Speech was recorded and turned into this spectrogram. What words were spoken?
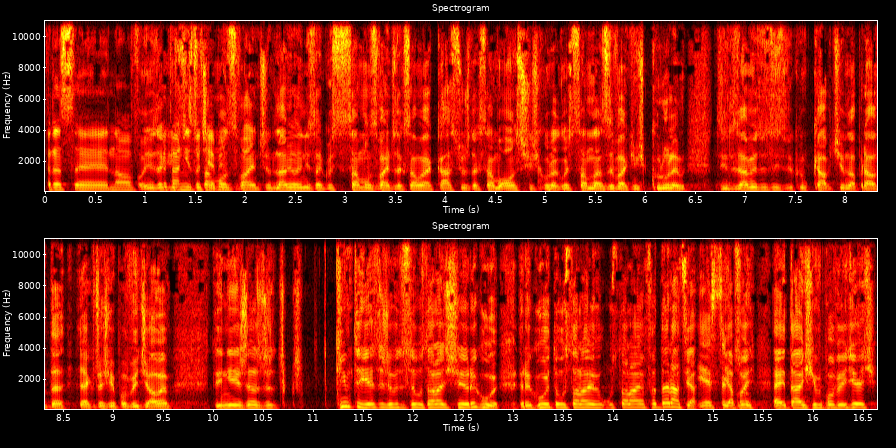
Teraz e, no, On jest pytanie do ciebie. samozwańczy. Dla mnie on jest jakoś samozwańczy, tak samo jak Kasiusz, tak samo on się kurwa jakoś sam nazywa jakimś królem. Dla mnie to jesteś zwykłym kapciem, naprawdę, jak wcześniej powiedziałem. Ty nie że, że Kim ty jesteś, żeby sobie ustalać reguły? Reguły to ustala, ustala federacja. Jestem ja powie, Ej, dałem się wypowiedzieć?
